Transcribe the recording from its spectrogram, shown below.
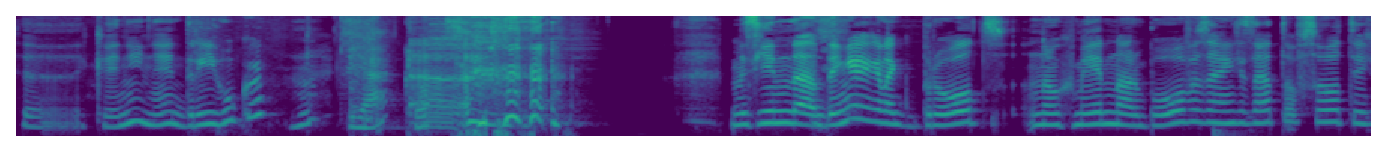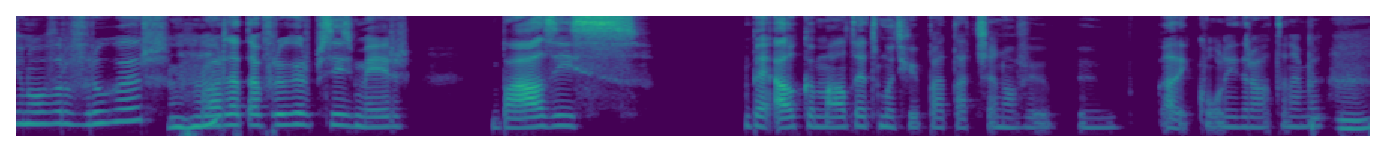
De, ik weet niet, nee. Driehoeken? Hm? Ja, klopt. Uh, misschien dat dingen gelijk brood nog meer naar boven zijn gezet of zo, tegenover vroeger. Mhm. Mm -hmm. Waar dat, dat vroeger precies meer basis... Bij elke maaltijd moet je je patatje of je, je allee, koolhydraten hebben. Mhm.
